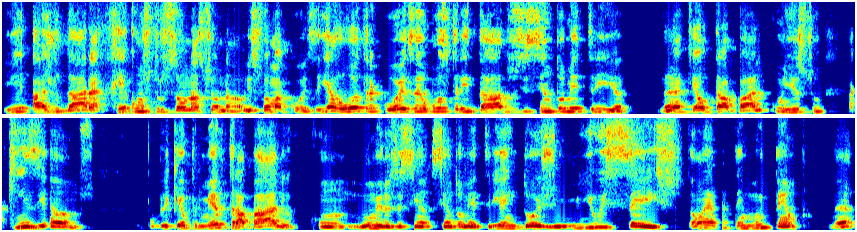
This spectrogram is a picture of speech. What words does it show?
e ajudar a reconstrução nacional. Isso foi uma coisa. E a outra coisa, eu mostrei dados de centometria né, que é o trabalho com isso há 15 anos. Eu publiquei o primeiro trabalho com números de cientometria em 2006, então é, tem muito tempo, né?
